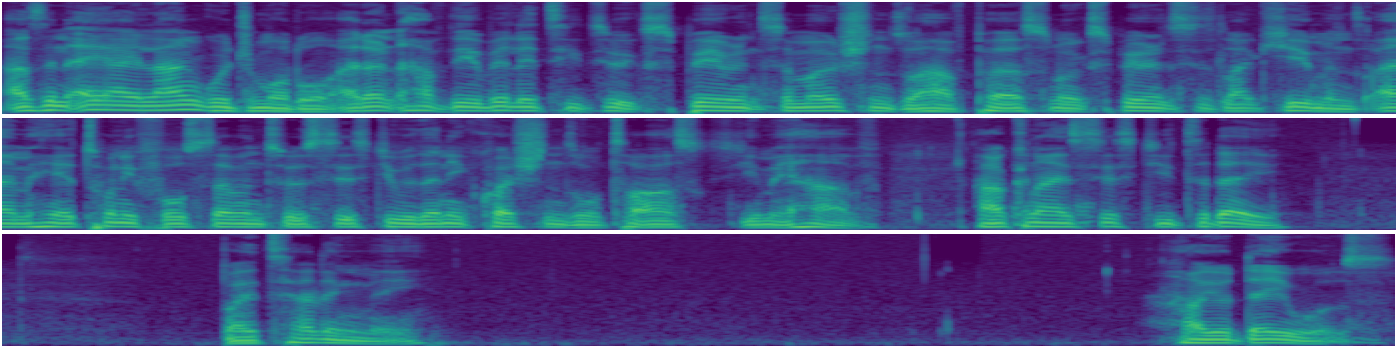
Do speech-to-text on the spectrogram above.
"As an AI language model, I don't have the ability to experience emotions or have personal experiences like humans. I am here 24/7 to assist you with any questions or tasks you may have. How can I assist you today?" By telling me how your day was.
